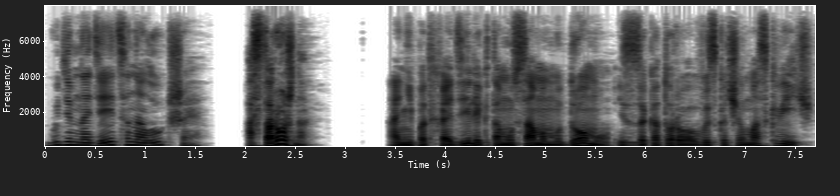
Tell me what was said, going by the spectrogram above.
Будем надеяться на лучшее. Осторожно! Они подходили к тому самому дому, из-за которого выскочил москвич.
